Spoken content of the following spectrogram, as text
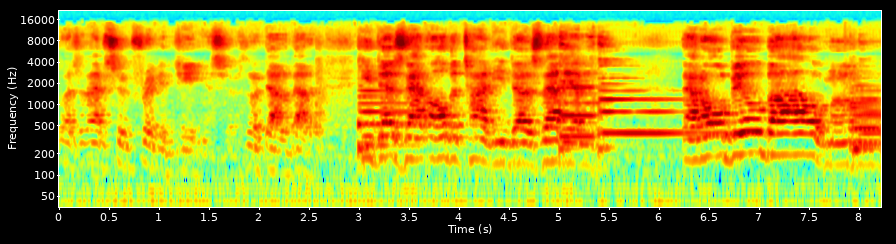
was an absolute friggin' genius. There's no doubt about it. He does that all the time. He does that in that old Bilbao moon.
